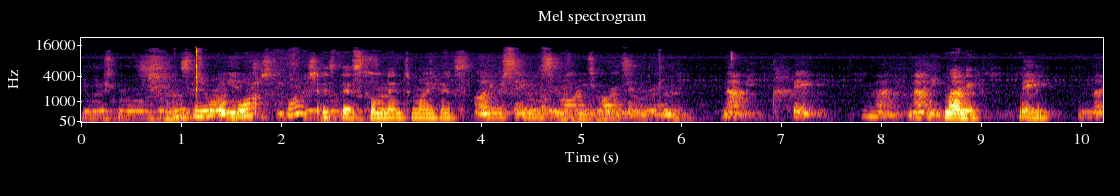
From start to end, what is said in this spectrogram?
Nice and warm, I yeah? say, what, what, what is this coming into my house? Oh, all you was saying this morning, Paraic said, ring. Mammy, baby, Manny, Manny, Manny. baby, Manny. Manny,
